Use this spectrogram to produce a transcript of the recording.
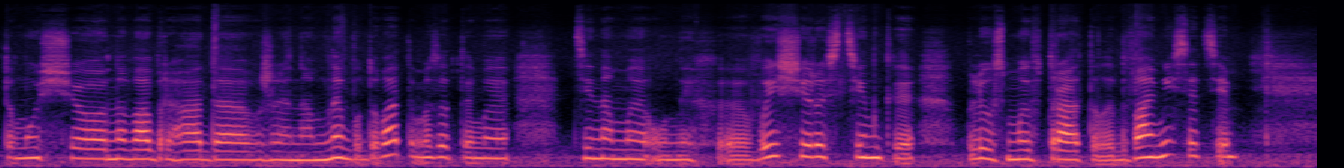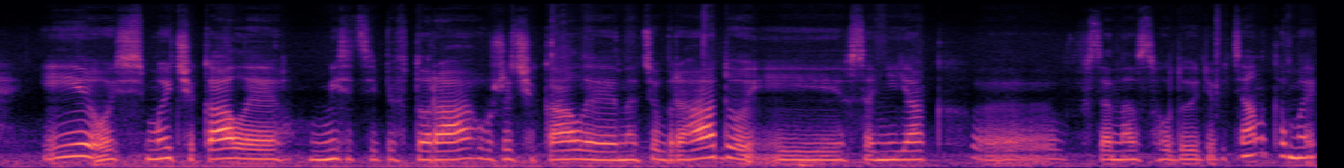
тому що нова бригада вже нам не будуватиме за тими цінами, у них е, вищі розцінки, плюс ми втратили два місяці. І ось ми чекали місяці півтора, вже чекали на цю бригаду, і все ніяк е, все нас годують обіцянками.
